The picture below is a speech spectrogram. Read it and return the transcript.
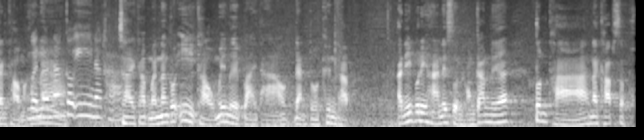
ดันเข่ามาเหมือข้านงหเราน้า นั่งเก้าอี้นะคะ ใช่ครับเหมือนนั่งเก้าอี้เข่าไม่เลยปลายเท้าดันตัวขึ้นครับ อันนี้บริหารในส่วนของกล้ามเนื้อต้นขานะครับสะโพ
